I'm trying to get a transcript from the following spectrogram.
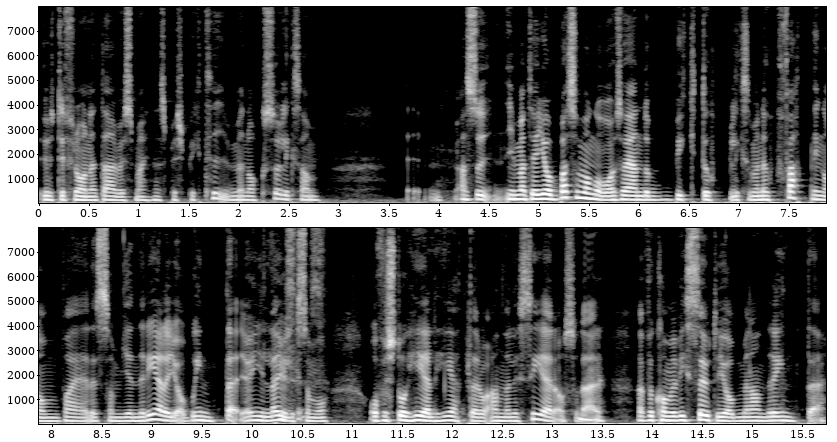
utifrån ett arbetsmarknadsperspektiv men också liksom Alltså, I och med att jag jobbat så många år så har jag ändå byggt upp liksom en uppfattning om vad är det som genererar jobb och inte. Jag gillar ju Precis. liksom att, att förstå helheter och analysera och sådär. Mm. Varför kommer vissa ut i jobb men andra inte?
